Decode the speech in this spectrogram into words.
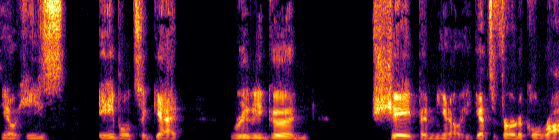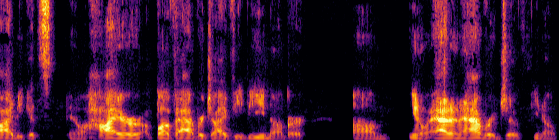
you know, he's able to get really good shape and you know he gets vertical ride he gets you know higher above average ivb number um, you know at an average of you know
